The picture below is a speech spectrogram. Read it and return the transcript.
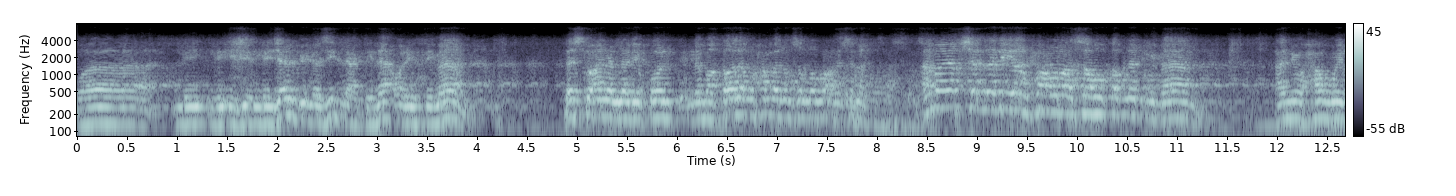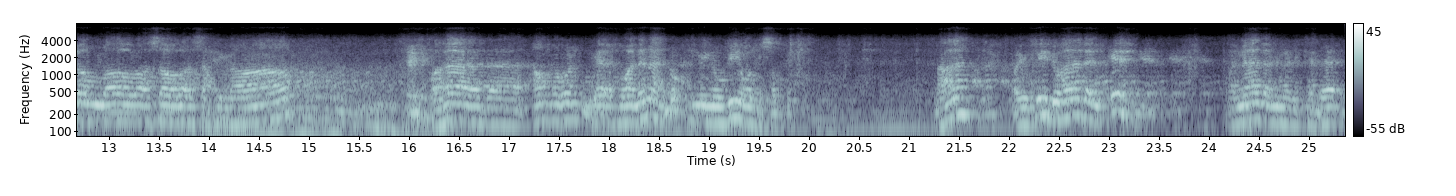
ولجلب مزيد الاعتناء والاهتمام. لست أنا الذي قلت إنما قال محمد صلى الله عليه وسلم أما يخشى الذي يرفع رأسه قبل الإمام أن يحول الله رأسه رأس حمار؟ وهذا أمر يا إخواننا نؤمن به ونصدق. معنا؟ ويفيد هذا الإذن وأن هذا من الكبائر.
